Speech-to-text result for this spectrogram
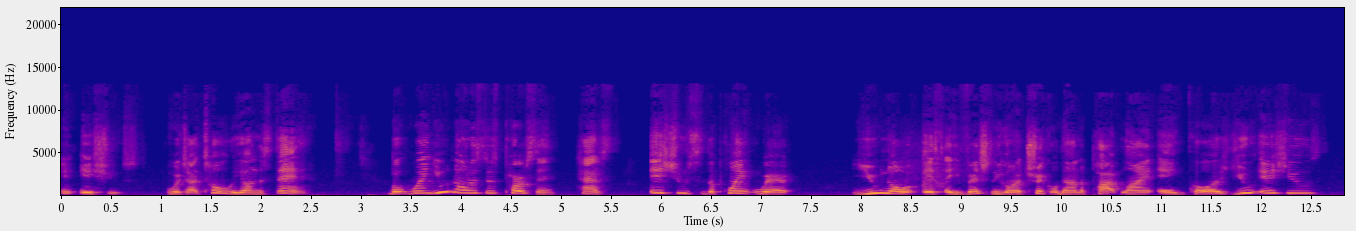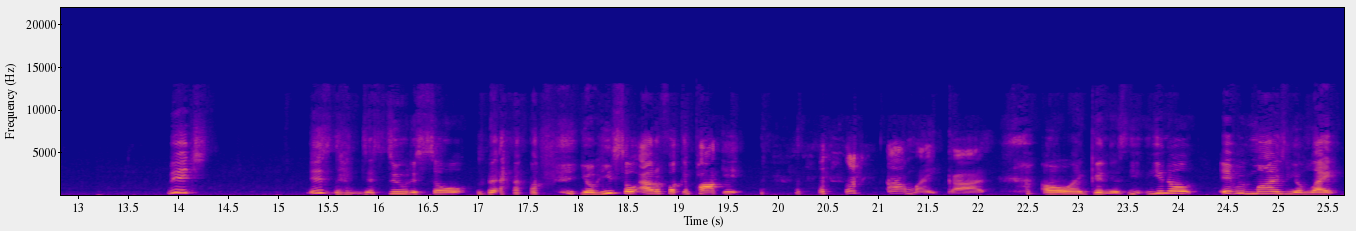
and issues, which I totally understand. But when you notice this person has issues to the point where you know it's eventually going to trickle down the pipeline and cause you issues, bitch. This this dude is so yo, he's so out of fucking pocket. oh my god. Oh my goodness. You, you know, it reminds me of like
